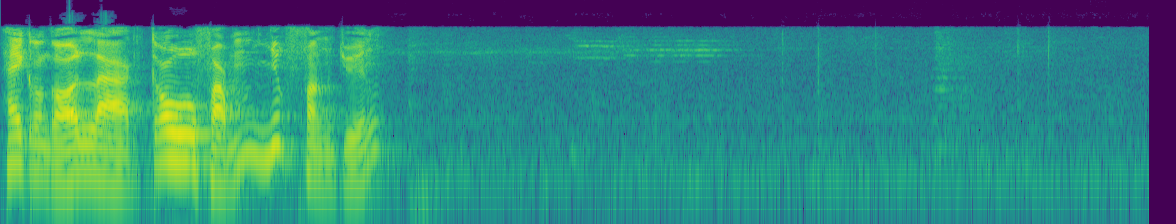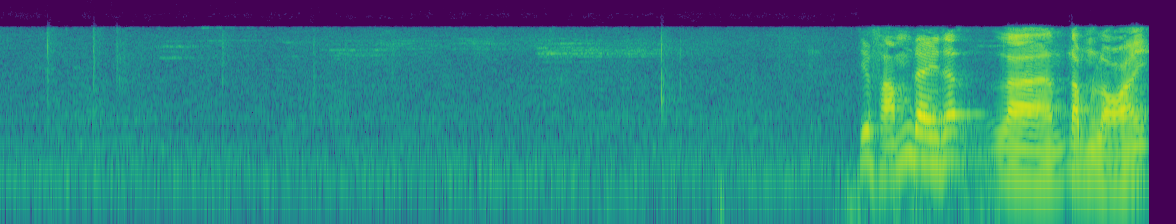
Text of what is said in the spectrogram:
Hay còn gọi là câu phẩm nhất phần chuyển. Chữ phẩm đây đó là đồng loại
